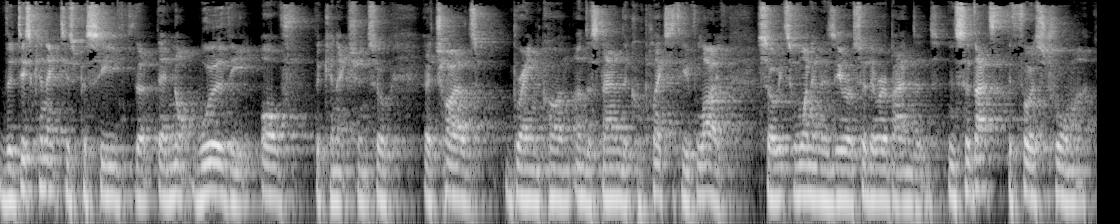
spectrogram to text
the disconnect is perceived that they're not worthy of the connection. So a child's brain can't understand the complexity of life. So it's one and a zero, so they're abandoned. And so that's the first trauma.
